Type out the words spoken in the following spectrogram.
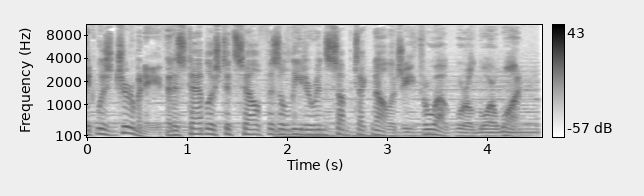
it was Germany that established itself as a leader in sub-technology throughout World War I.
